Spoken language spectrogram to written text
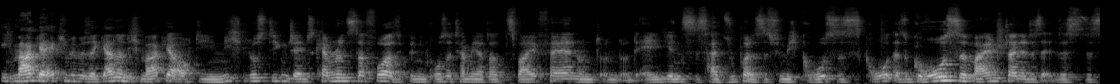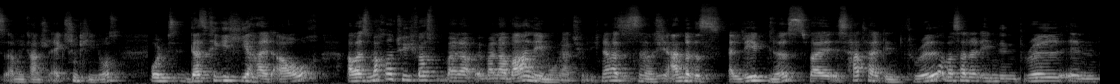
ich mag ja Actionfilme sehr gerne und ich mag ja auch die nicht lustigen James Camerons davor. Also ich bin ein großer Terminator 2 Fan und, und, und Aliens ist halt super. Das ist für mich großes, gro also große Meilensteine des, des, des amerikanischen Actionkinos. Und das kriege ich hier halt auch. Aber es macht natürlich was mit meiner, mit meiner Wahrnehmung natürlich. Ne? Also es ist natürlich ein anderes Erlebnis, weil es hat halt den Thrill, aber es hat halt eben den Thrill in,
